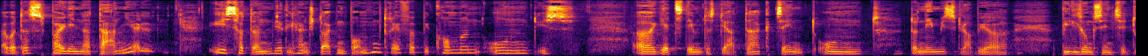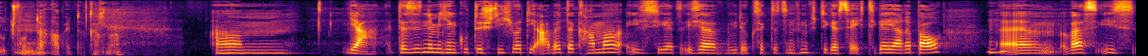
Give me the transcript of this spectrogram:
aber das Palais Nathaniel ist, hat dann wirklich einen starken Bombentreffer bekommen und ist äh, jetzt eben das Theater Akzent und daneben ist, glaube ich, ein Bildungsinstitut von der Arbeiterkammer. Ja, das ist nämlich ein gutes Stichwort. Die Arbeiterkammer ist jetzt, ist ja, wie du gesagt hast, ein 50er, 60er Jahre Bau. Ähm, was ist,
